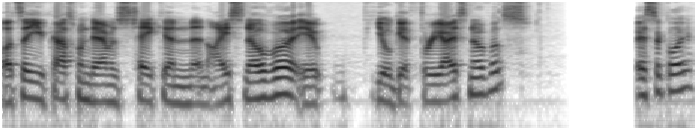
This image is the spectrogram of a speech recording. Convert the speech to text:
Let's say you cast when damage taken an Ice Nova, it you'll get three Ice Novas, basically.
